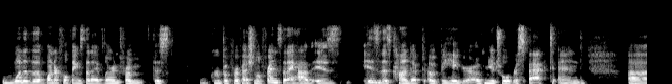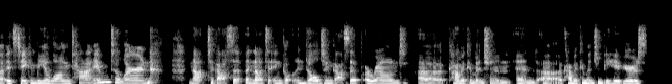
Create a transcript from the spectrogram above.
one of the wonderful things that I've learned from this group of professional friends that I have is is this conduct of behavior of mutual respect and uh, it's taken me a long time to learn not to gossip and not to indulge in gossip around uh, comic convention and uh, comic convention behaviors.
